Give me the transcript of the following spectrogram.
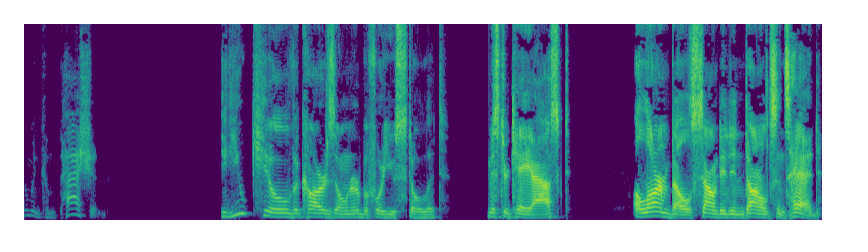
human compassion. Did you kill the car's owner before you stole it? Mr. K asked. Alarm bells sounded in Donaldson's head.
